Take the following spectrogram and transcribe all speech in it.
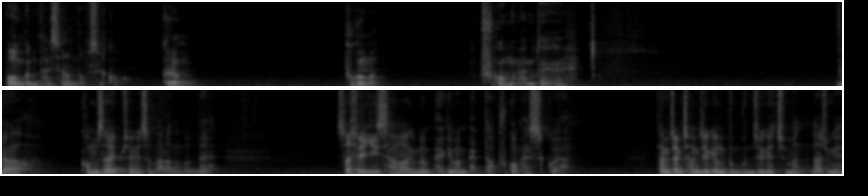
보험금 탈 사람도 없을 거고. 그럼 부검은 부검은 안 돼. 나 검사 입장에서 말하는 건데 사실 이 상황이면 100이면 100 다 부검했을 거야. 당장 장재경도 문제겠지만 나중에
